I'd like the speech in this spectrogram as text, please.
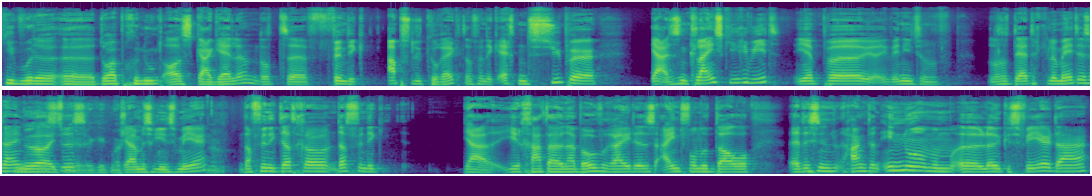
hier worden dorpen genoemd als Gargellen. Dat vind ik absoluut correct. Dat vind ik echt een super, ja, het is een klein skigebied. Je hebt, eh, ik weet niet, of- laat het 30 kilometer zijn. Ja, Dus- iets meer, denk ik. Maar ja, misschien iets meer. Ja. Dan vind ik dat gewoon, dat vind ik, ja, je gaat daar naar boven rijden, het is eind van het dal. Het is een, hangt een enorme eh, leuke sfeer daar.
